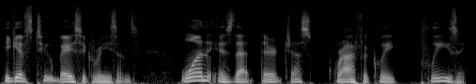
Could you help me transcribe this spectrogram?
he gives two basic reasons. One is that they're just graphically pleasing.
